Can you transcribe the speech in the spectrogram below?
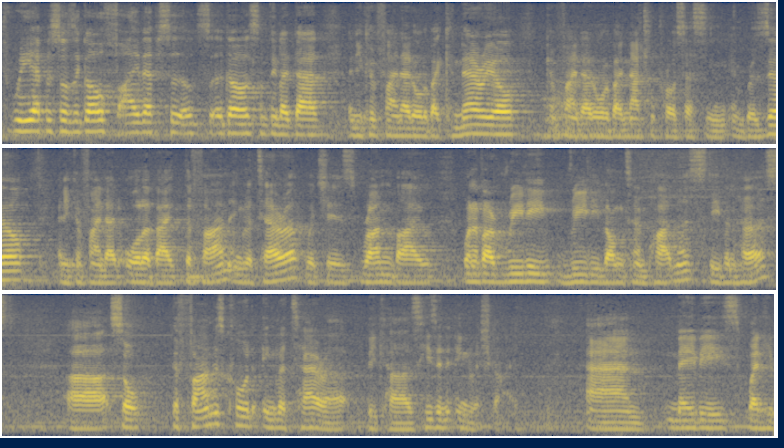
three episodes ago, five episodes ago, something like that, and you can find out all about Canario, you can find out all about natural processing in Brazil, and you can find out all about the farm, Inglaterra, which is run by one of our really, really long term partners, Stephen Hurst. Uh, so the farm is called Inglaterra because he's an English guy. And maybe when he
